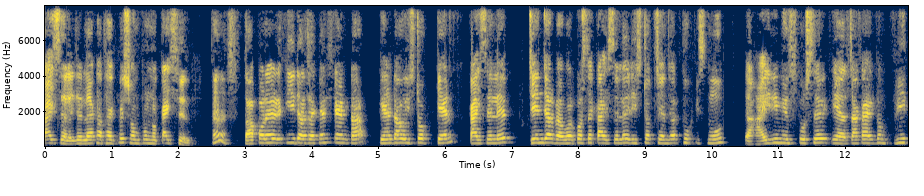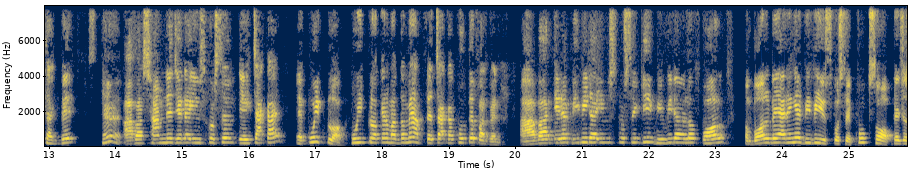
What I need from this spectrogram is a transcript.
কাইসেল। এটা লেখা থাকবে সম্পূর্ণ কাইসেল। হ্যাঁ? তারপরে ইটা দেখেন ক্যানটা ক্যানটাও স্টক ক্যান কাইসেলের চেঞ্জার ব্যবহার করছে, কাইসেলের স্টক চেঞ্জার খুব স্মুথ হাই রিম ইউজ করছে চাকা একদম ফ্রি থাকবে। হ্যাঁ আবার সামনে যেটা ইউজ করছে, এই চাকায় কুইক লক কুইক লকের মাধ্যমে আপনি চাকা খুলতে পারবেন। আবার এটা বিবিটা ইউজ করছে কি? বিবিটা হলো বল বল বেয়ারিং এর বিবি ইউজ করছে। খুব সফট এই যে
